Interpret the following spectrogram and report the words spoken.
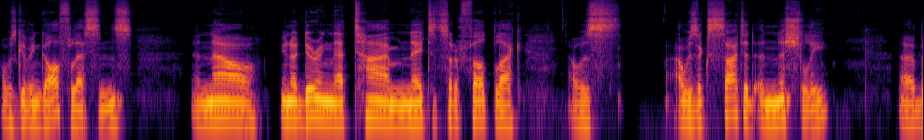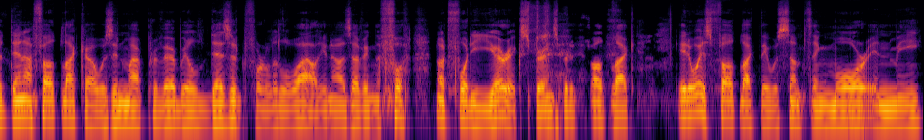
I was giving golf lessons. And now, you know, during that time, Nate, it sort of felt like I was I was excited initially uh, but then I felt like I was in my proverbial desert for a little while. You know, I was having the for, not 40 year experience, but it felt like it always felt like there was something more in me.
